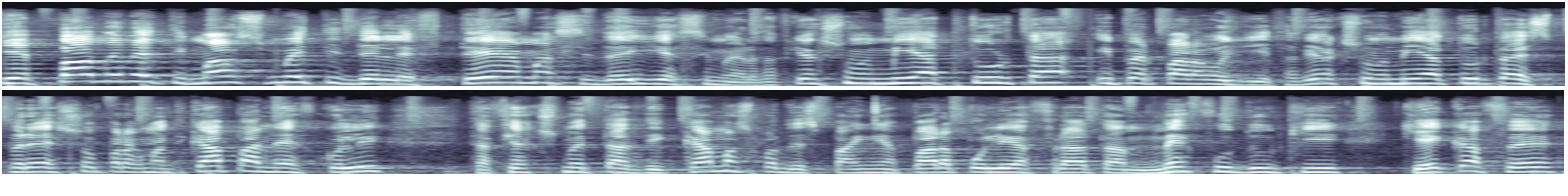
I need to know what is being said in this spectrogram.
Και πάμε να ετοιμάσουμε την τελευταία μας συνταγή για σήμερα. Θα φτιάξουμε μία τούρτα υπερπαραγωγή. Θα φτιάξουμε μία τούρτα εσπρέσο, πραγματικά πανεύκολη. Θα φτιάξουμε τα δικά μας παντεσπάνια, πάρα πολύ αφράτα, με φουντούκι και καφέ.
